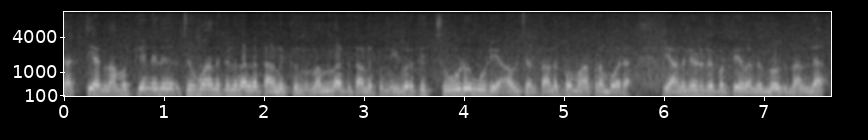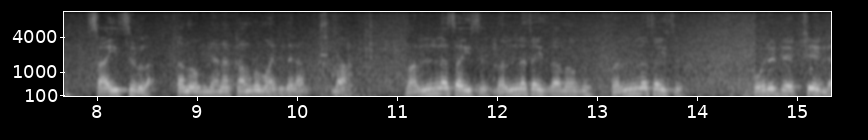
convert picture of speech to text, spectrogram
ശക്തിയാണ് നമുക്ക് തന്നെ ഇത് ചുമ്മാ നിന്നിട്ട് നല്ല തണുക്കുന്നു നന്നായിട്ട് തണുക്കുന്നു. ഇവർക്ക് ചൂടും കൂടി ആവശ്യമാണ്. തണുപ്പ് മാത്രം പോരാ. ഈ അണലിയുടെ ഒരു പ്രത്യേകത നോക്കി നല്ല സൈസുള്ള അത് നോക്ക് ഞാൻ ആ കമ്പ് മാറ്റി തരാം. വാ നല്ല സൈസ് നല്ല സൈസ് ഇതാ നോക്ക് നല്ല സൈസ് ഒരു രക്ഷയില്ല.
